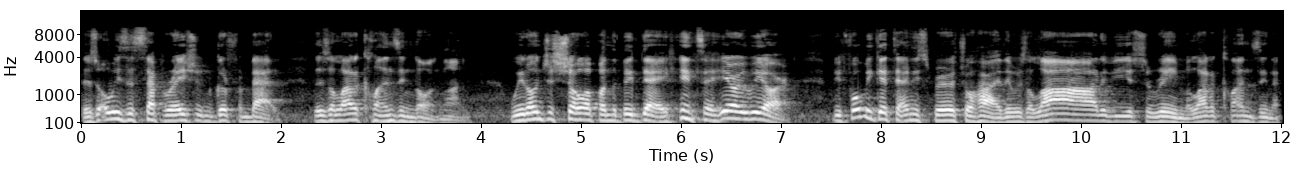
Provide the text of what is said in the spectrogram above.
there's always a separation, good from bad. There's a lot of cleansing going on. We don't just show up on the big day and say, here we are. Before we get to any spiritual high, there was a lot of yisurim, a lot of cleansing that,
